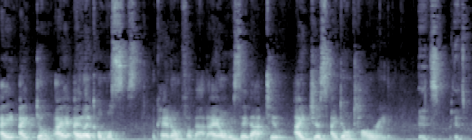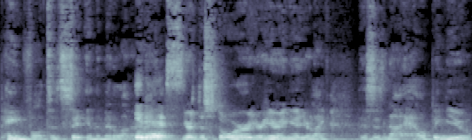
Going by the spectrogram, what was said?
i i don't i, I like almost okay i don't feel bad i always say that too i just i don't tolerate it It's it's painful to sit in the middle of it. It right? is. You're at the store, you're hearing it, you're like, this is not helping you.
